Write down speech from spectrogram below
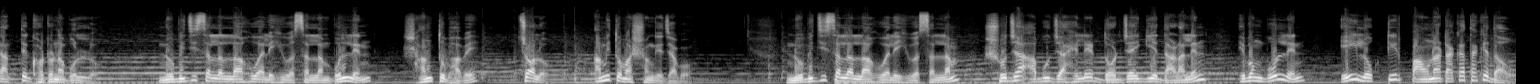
কাঁদতে ঘটনা বলল নবীজি সাল্লাল্লাহু আলহি ওয়াসাল্লাম বললেন, শান্তভাবে চলো, আমি তোমার সঙ্গে যাব। নবীজি সাল্লাল্লাহু আলহি ওয়াসাল্লাম সোজা আবু জাহেলের দরজায় গিয়ে দাঁড়ালেন এবং বললেন, এই লোকটির পাওনা টাকা তাকে দাও।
